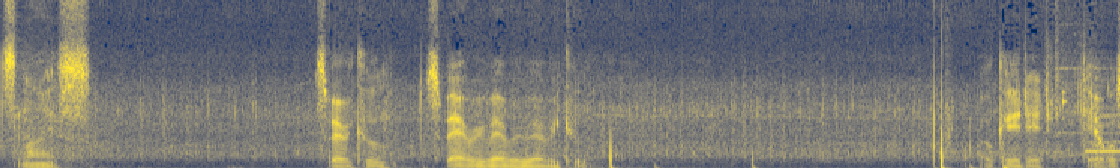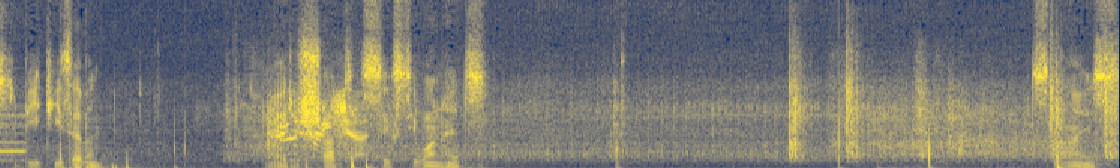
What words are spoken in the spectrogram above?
It's nice. It's very cool. It's very, very, very cool. Okay, there, there was the BT-7. Made a shot, 61 hits. It's nice.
